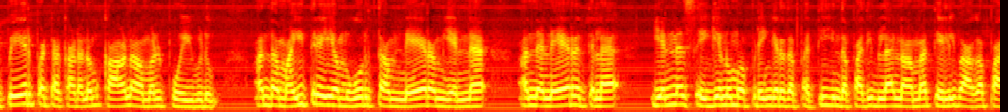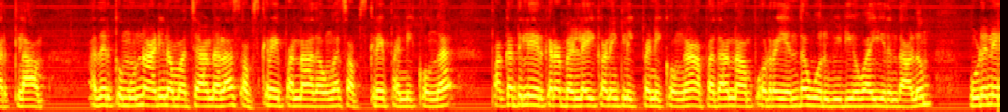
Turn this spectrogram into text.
எப்பேற்பட்ட கடனும் காணாமல் போய்விடும். அந்த மைத்ரேய முகூர்த்தம் நேரம் என்ன? அந்த நேரத்தில் என்ன செய்யணும் அப்படிங்கிறத பற்றி இந்த பதிவில் நாம் தெளிவாக பார்க்கலாம். அதற்கு முன்னாடி நம்ம சேனலை சப்ஸ்கிரைப் பண்ணாதவங்க சப்ஸ்கிரைப் பண்ணிக்கோங்க. பக்கத்திலே இருக்கிற பெல் ஐக்கானை கிளிக் பண்ணிக்கோங்க. அப்போ தான் நான் போடுற எந்த ஒரு வீடியோவாக இருந்தாலும் உடனே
